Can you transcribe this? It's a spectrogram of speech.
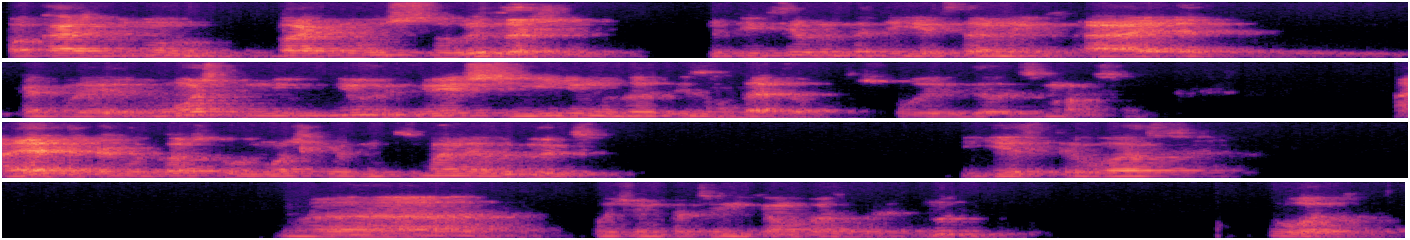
по каждому, ну, брать наилучший выигрыш, эффективной стратегии остальных, а это, как бы, вы можете не, не выиграть меньше, чем минимум результатов, что вы делаете максимум. А это как бы то, что вы можете максимально выиграть, если у вас э, очень противник вам позволит. Ну, вот.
